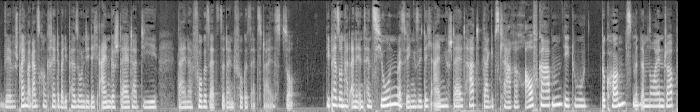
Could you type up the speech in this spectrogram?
Wir sprechen mal ganz konkret über die Person, die dich eingestellt hat, die deine Vorgesetzte, dein Vorgesetzter ist. So. Die Person hat eine Intention, weswegen sie dich eingestellt hat. Da gibt's klare Aufgaben, die du bekommst mit einem neuen Job.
